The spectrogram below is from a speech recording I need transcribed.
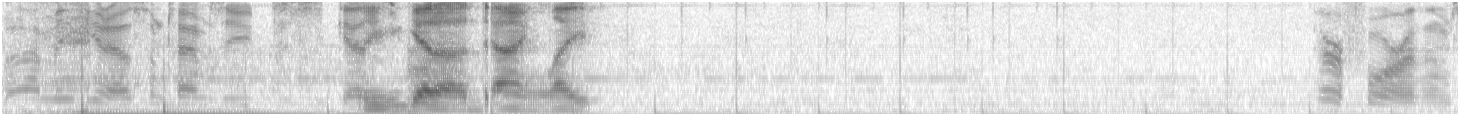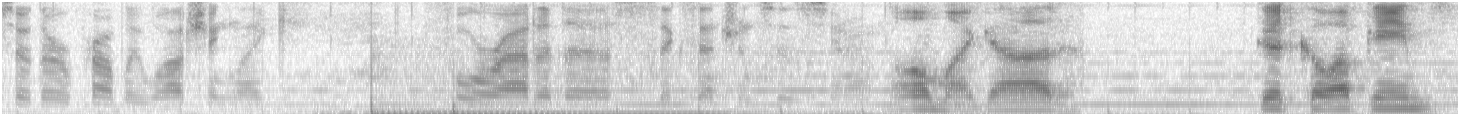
But I mean, you know, sometimes you just guess. You can get a dying light. There are four of them, so they were probably watching like four out of the six entrances. You know. Oh my god. Good co-op games.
